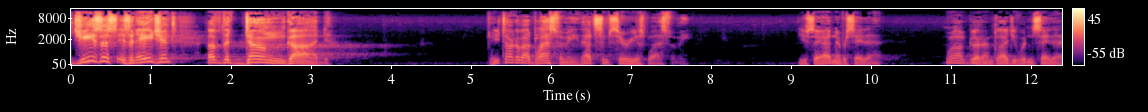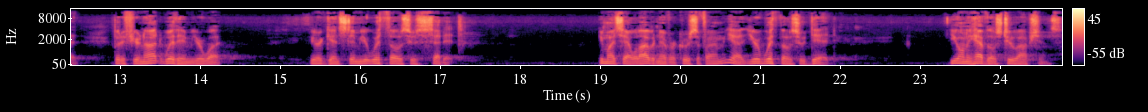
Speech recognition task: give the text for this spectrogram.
Jesus is an agent of the dung god. You talk about blasphemy, that's some serious blasphemy. You say, I'd never say that. Well, good, I'm glad you wouldn't say that. But if you're not with him, you're what? You're against him, you're with those who said it. You might say, well, I would never crucify him. Yeah, you're with those who did. You only have those two options.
